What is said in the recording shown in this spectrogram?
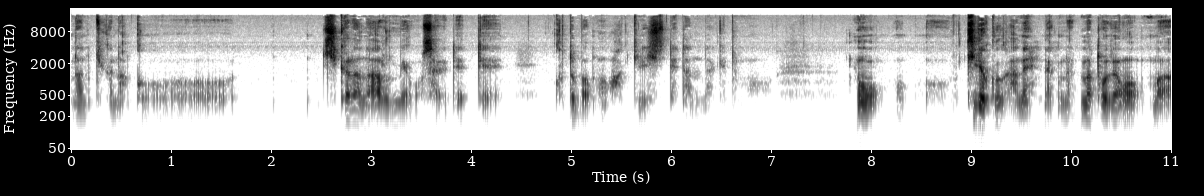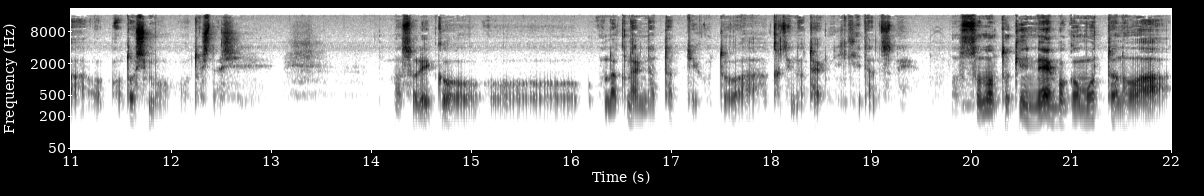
うなんていうかなこう力のある目をされてて言葉もはっきりしてたんだけどももう気力がねなくなって、まあ、当然、まあ、お年も落としたし、まあ、それ以降お亡くなりになったっていうことは風の頼りに聞いたんですね。その時にね僕思ったのは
